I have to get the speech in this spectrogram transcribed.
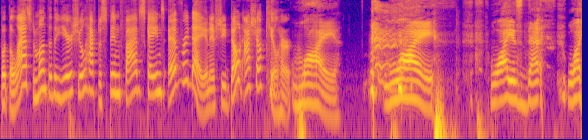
But the last month of the year she'll have to spin five skeins every day, and if she don't, I shall kill her. Why? Why? Why is that? Why?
